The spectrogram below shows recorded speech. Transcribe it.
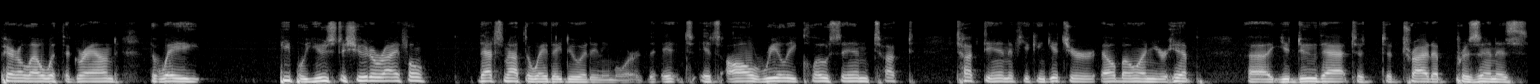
parallel with the ground, the way people used to shoot a rifle, that's not the way they do it anymore. It's, it's all really close in, tucked tucked in. If you can get your elbow on your hip, uh, you do that to, to try to present as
